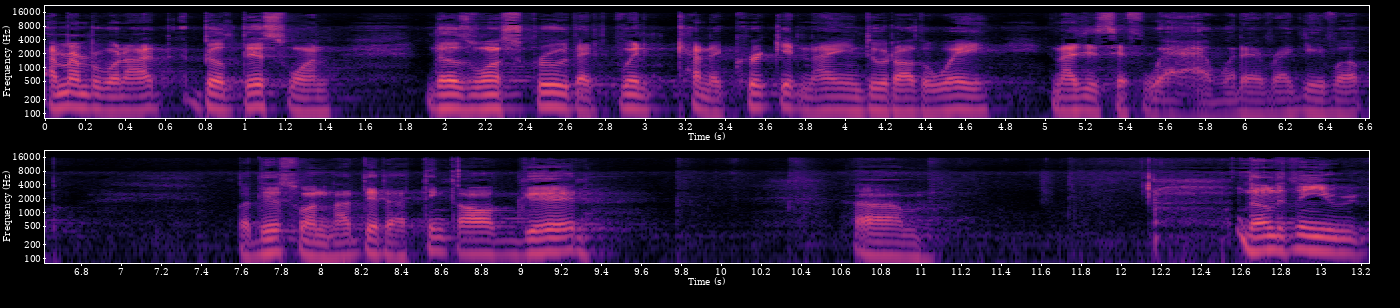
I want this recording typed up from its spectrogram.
I remember when I built this one, there was one screw that went kind of crooked and I didn't do it all the way. And I just said, wow, whatever, I gave up. But this one, I did, I think, all good. Um, the only thing you,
